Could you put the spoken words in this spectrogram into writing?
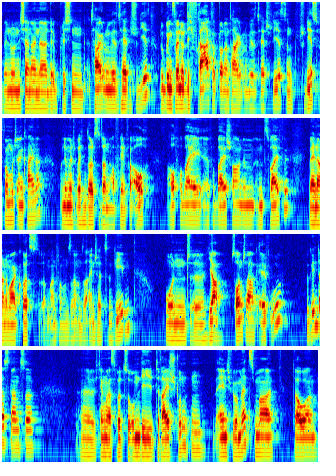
wenn du nicht an einer der üblichen Target-Universitäten studierst. Und übrigens, wenn du dich fragst, ob du an einer Target-Universität studierst, dann studierst du vermutlich an keiner. Und dementsprechend sollst du dann auf jeden Fall auch, auch vorbei, äh, vorbeischauen im, im Zweifel. Wir werden auch nochmal kurz am Anfang unsere, unsere Einschätzung geben. Und äh, ja, Sonntag, 11 Uhr beginnt das Ganze. Äh, ich denke mal, es wird so um die drei Stunden, ähnlich wie beim letzten Mal, dauern.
